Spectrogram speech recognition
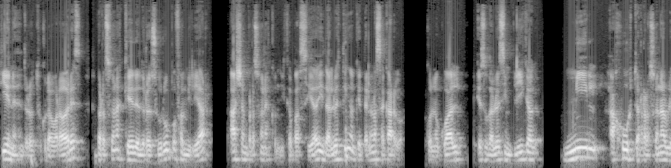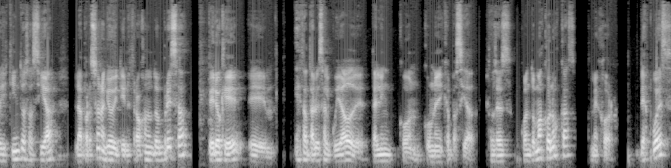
tienes dentro de tus colaboradores personas que dentro de su grupo familiar hayan personas con discapacidad y tal vez tengan que tenerlas a cargo. Con lo cual, eso tal vez implica mil ajustes razonables distintos hacia la persona que hoy tienes trabajando en tu empresa, pero que eh, está tal vez al cuidado de, alguien con, con, una discapacidad. Entonces, cuanto más conozcas, mejor. Después,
